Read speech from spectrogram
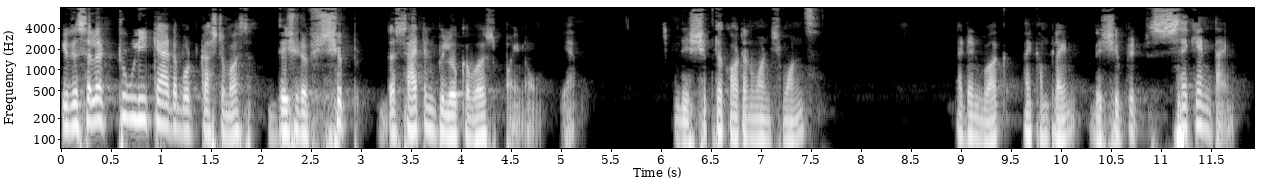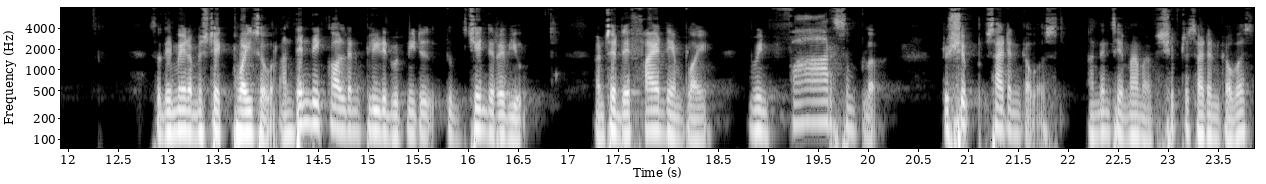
If the seller truly cared about customers, they should have shipped the satin pillow covers by now. Yeah. They shipped the cotton ones once. That didn't work. I complained. They shipped it second time. So they made a mistake twice over. And then they called and pleaded with me to, to change the review and said they fired the employee. Would been far simpler to ship satin covers and then say, ma'am, I've shipped the satin covers.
